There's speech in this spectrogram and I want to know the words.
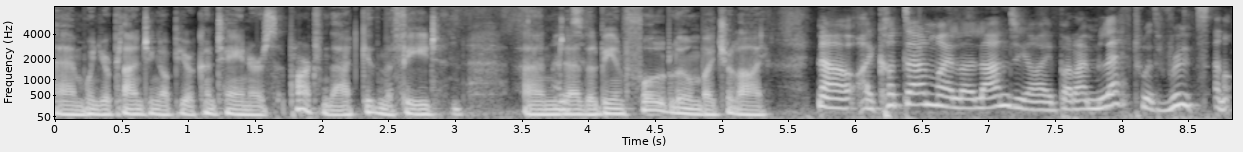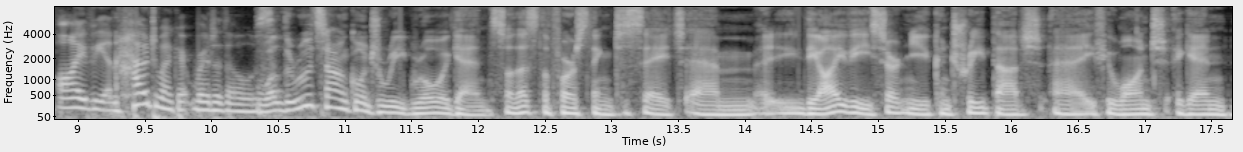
um, when you're planting up your containers. Apart from that, give them a feed and, and, uh, they'll be in full bloom by July. Now, I cut down my Leylandii, but I'm left with roots and ivy, and how do I get rid of those? Well, the roots aren't going to regrow again, so that's the first thing to say. Um, the ivy certainly you can treat that uh, if you want. Again,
